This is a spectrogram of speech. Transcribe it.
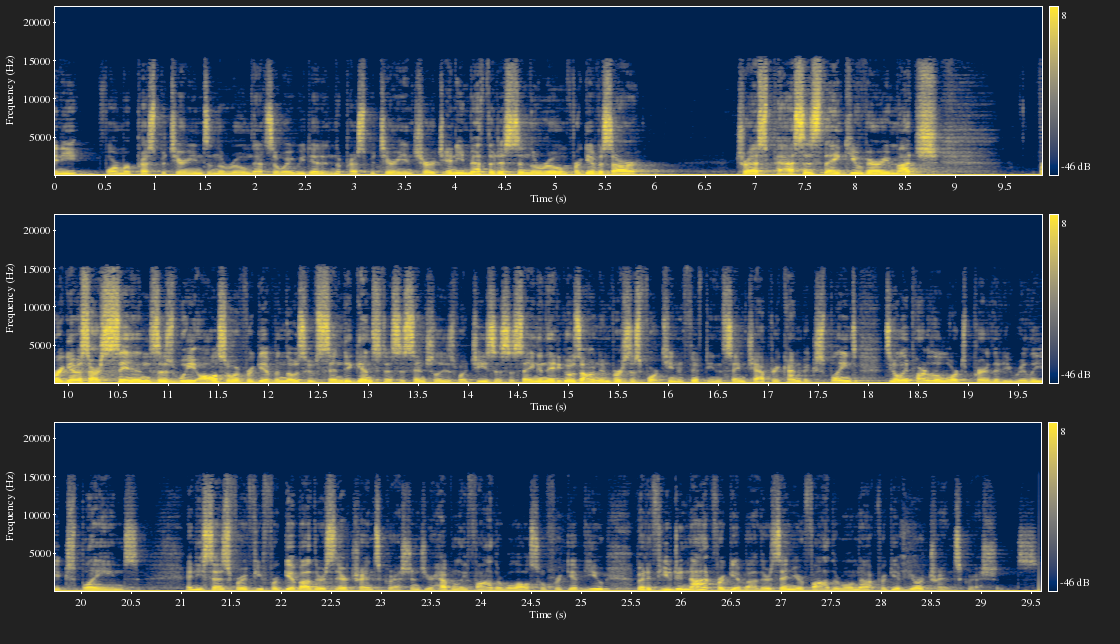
Any former Presbyterians in the room? That's the way we did it in the Presbyterian church. Any Methodists in the room? Forgive us our trespasses. Thank you very much. Forgive us our sins as we also have forgiven those who've sinned against us, essentially, is what Jesus is saying. And then he goes on in verses 14 and 15, the same chapter, he kind of explains. It's the only part of the Lord's Prayer that he really explains. And he says, For if you forgive others their transgressions, your heavenly Father will also forgive you. But if you do not forgive others, then your Father will not forgive your transgressions.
